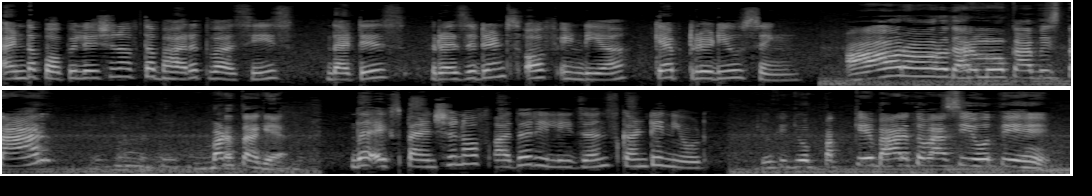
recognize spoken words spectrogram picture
and the population of the Bharatvasis, that is, residents of India, kept reducing. और और धर्मों का विस्तार बढ़ता गया The expansion of other religions continued क्योंकि जो पक्के भारतवासी होते हैं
